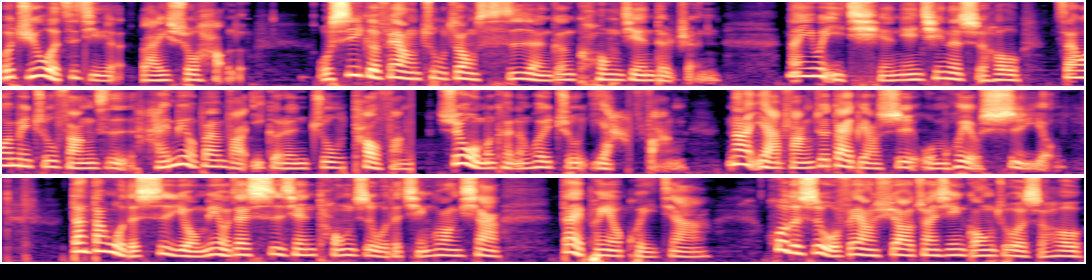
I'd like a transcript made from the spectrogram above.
我举我自己来说好了，我是一个非常注重私人跟空间的人。那因为以前年轻的时候，在外面租房子还没有办法一个人租套房，所以我们可能会租雅房。那雅房就代表是我们会有室友，但当我的室友没有在事先通知我的情况下带朋友回家，或者是我非常需要专心工作的时候，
